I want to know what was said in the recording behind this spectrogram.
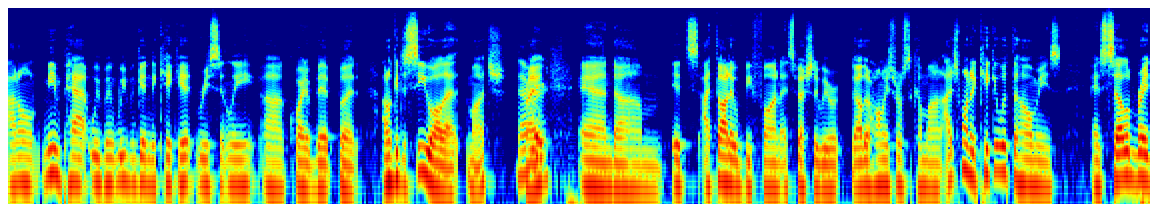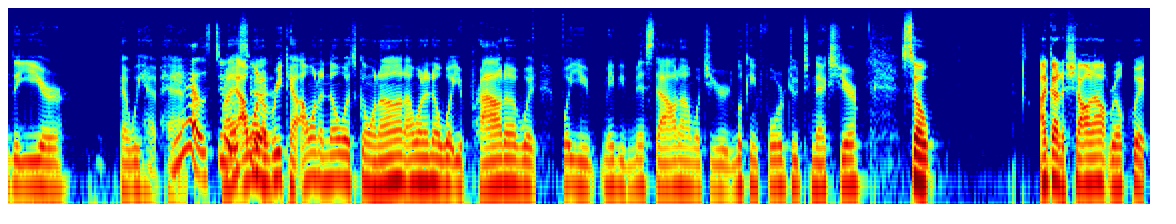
I don't. Me and Pat we've been we've been getting to kick it recently uh, quite a bit, but I don't get to see you all that much, Never. right? And um, it's I thought it would be fun, especially we were the other homies were supposed to come on. I just wanted to kick it with the homies and celebrate the year that we have had Yeah, let's do it. let's I want to recap. I want to know what's going on. I want to know what you're proud of, what what you maybe missed out on, what you're looking forward to to next year. So, I got a shout out real quick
